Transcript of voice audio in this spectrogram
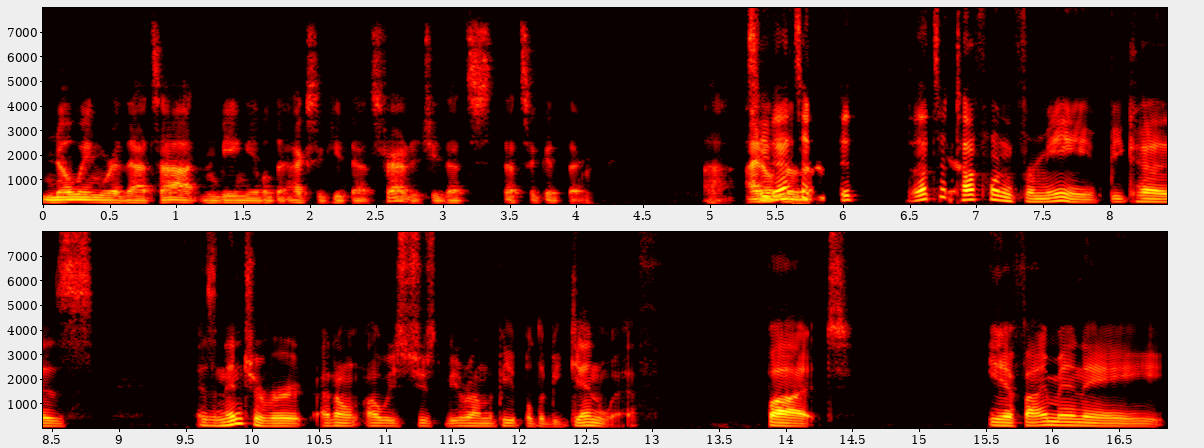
knowing where that's at and being able to execute that strategy, that's that's a good thing. Uh, I See, that's a it, that's a yeah. tough one for me because as an introvert, I don't always choose to be around the people to begin with. But if I'm in a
